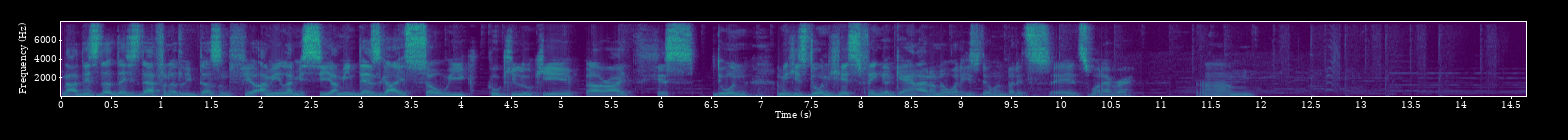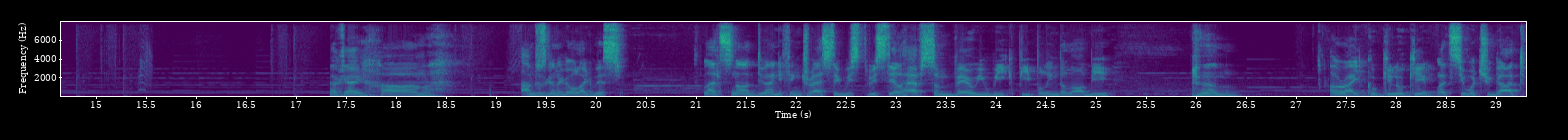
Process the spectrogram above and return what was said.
Now this this definitely doesn't feel. I mean, let me see. I mean, this guy is so weak. Cookie Lookie, all right, he's doing. I mean, he's doing his thing again. I don't know what he's doing, but it's it's whatever. Um. Okay. Um. I'm just gonna go like this. Let's not do anything drastic. We, st we still have some very weak people in the lobby. Alright, Cookie Lookie, let's see what you got.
